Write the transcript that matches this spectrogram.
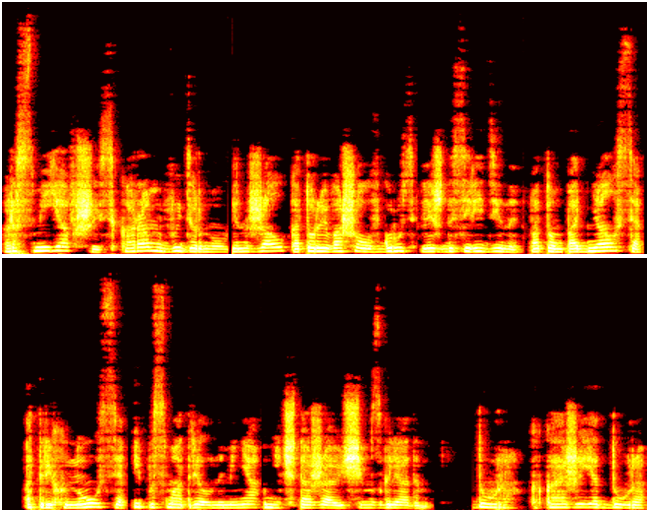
Рассмеявшись, Карам выдернул кинжал, который вошел в грудь лишь до середины, потом поднялся, отряхнулся и посмотрел на меня уничтожающим взглядом. Дура, какая же я дура!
